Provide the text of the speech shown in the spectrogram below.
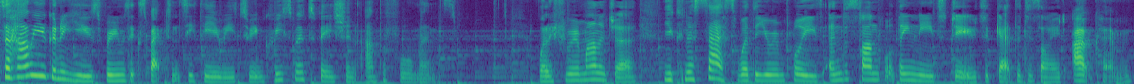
So, how are you going to use Vroom's expectancy theory to increase motivation and performance? Well, if you're a manager, you can assess whether your employees understand what they need to do to get the desired outcome.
